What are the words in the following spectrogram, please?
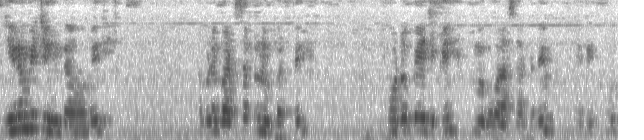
ਜਿਹਨੂੰ ਵੀ ਚਾਹੀਦਾ ਹੋਵੇ। ਆਪਣੇ WhatsApp ਨੰਬਰ ਤੇ ਫੋਟੋ ਭੇਜ ਕੇ ਮੰਗਵਾ ਸਕਦੇ ਹੋ, ਇਹ ਦੇਖੋ।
